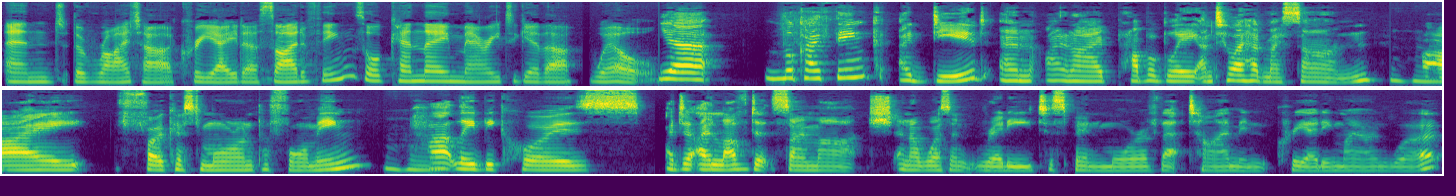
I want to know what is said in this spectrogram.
and the writer creator side of things or can they marry together well? Yeah, look, I think I did, and and I probably until I had my son, Mhm, I focused more on performing, mhm. partly because I, I loved it so much, and I wasn't ready to spend more of that time in creating my own work.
